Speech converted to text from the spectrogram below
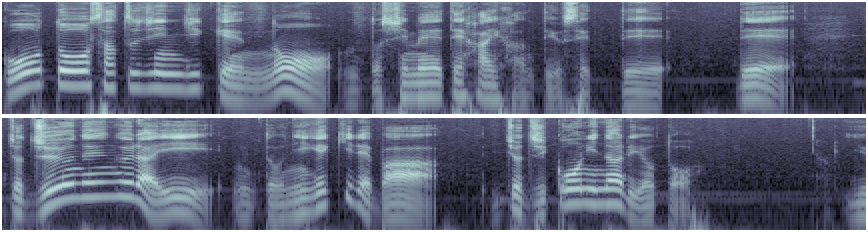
強盗殺人事件の、うん、と指名手配犯っていう設定で一応10年ぐらい、うん、と逃げ切れば一応時効になるよとい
